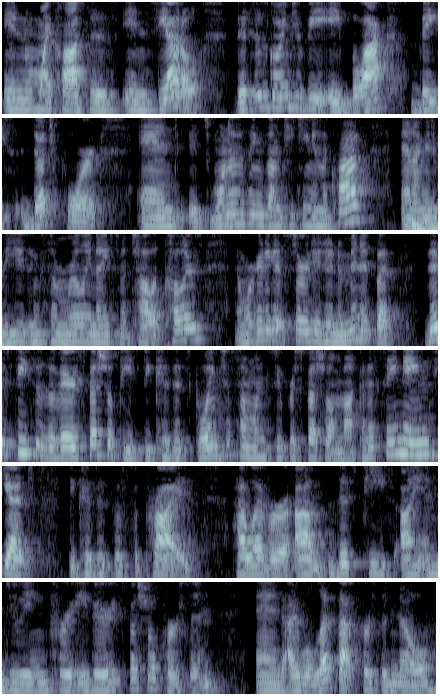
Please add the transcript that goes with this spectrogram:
in my classes in Seattle. This is going to be a black base Dutch pour. And it's one of the things I'm teaching in the class. And I'm going to be using some really nice metallic colors. And we're going to get started in a minute. But this piece is a very special piece because it's going to someone super special. I'm not going to say names yet because it's a surprise. However, um, this piece I am doing for a very special person. And I will let that person know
